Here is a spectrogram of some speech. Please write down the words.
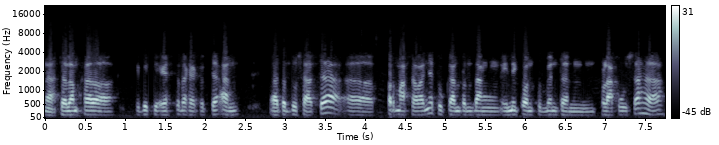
Nah, dalam hal BPJS tenaga kerjaan eh, tentu saja eh, permasalahannya bukan tentang ini konsumen dan pelaku usaha,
